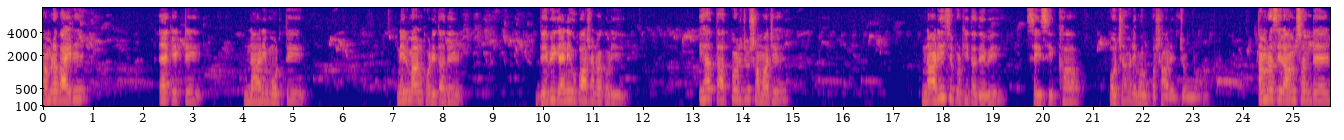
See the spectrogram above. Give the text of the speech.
আমরা বাইরে এক একটি নারী মূর্তি নির্মাণ করি, তাদের দেবী জ্ঞানে উপাসনা করি। ইহার তাৎপর্য সমাজে নারী যে প্রকৃত দেবী, সেই শিক্ষা, প্রচার এবং প্রসারের জন্য। আমরা শ্রী রামচন্দ্রের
